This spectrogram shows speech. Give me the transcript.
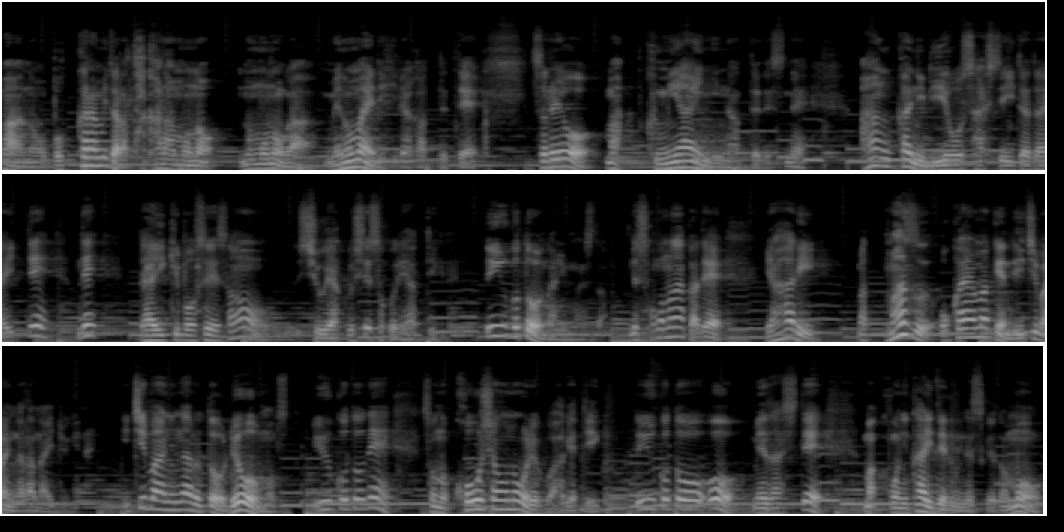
まあ、あの僕から見たら宝物のものが目の前で開かっててそれを、まあ、組合員になってですね安価に利用させていただいてで大規模生産を集約してそこでやっていきたいということになりました。でそこの中でやはりままず岡山県で一番にならないといけない。一番になると量を持つということで、その交渉能力を上げていくということを目指して、まあ、ここに書いてるんですけども、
